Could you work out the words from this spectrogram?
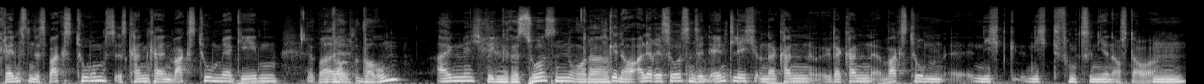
Grenzen des Wachstums. Es kann kein Wachstum mehr geben. Weil Warum? Eigentlich wegen Ressourcen oder? Genau, alle Ressourcen sind endlich und da kann, da kann Wachstum nicht, nicht funktionieren auf Dauer. Mhm.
